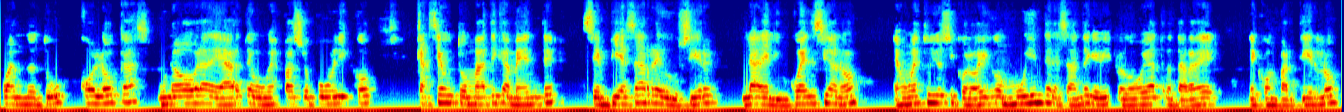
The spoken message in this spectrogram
cuando tú colocas una obra de arte en un espacio público, casi automáticamente se empieza a reducir la delincuencia, ¿no? Es un estudio psicológico muy interesante que luego voy a tratar de, de compartirlo,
